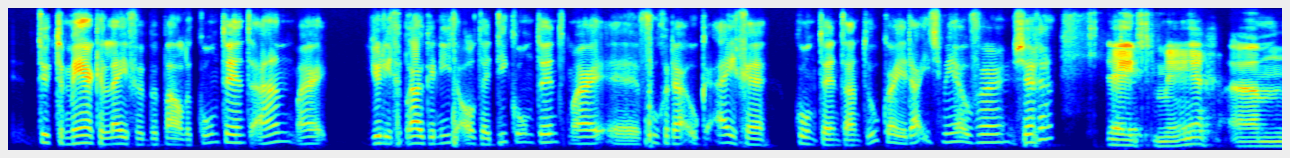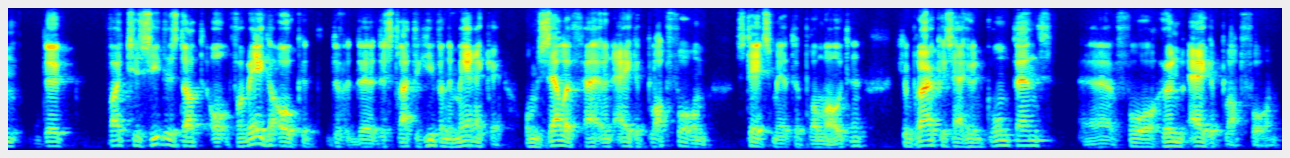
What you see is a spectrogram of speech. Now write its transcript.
natuurlijk de merken leveren bepaalde content aan, maar jullie gebruiken niet altijd die content, maar voegen daar ook eigen content aan toe. Kan je daar iets meer over zeggen? Steeds meer. Um, de wat je ziet is dat vanwege ook het, de, de, de, strategie van de merken om zelf hè, hun eigen platform steeds meer te promoten, gebruiken zij hun content uh, voor hun eigen platform.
